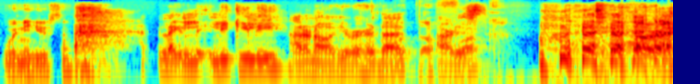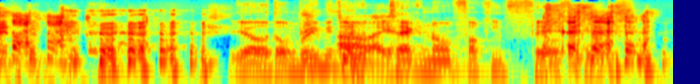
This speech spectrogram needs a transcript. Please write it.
Whitney Houston. like Li- Lykke Li. I don't know if you ever heard that what the artist. fuck? All right. Yo, don't bring me to Oh, the my- techno fucking filth. the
